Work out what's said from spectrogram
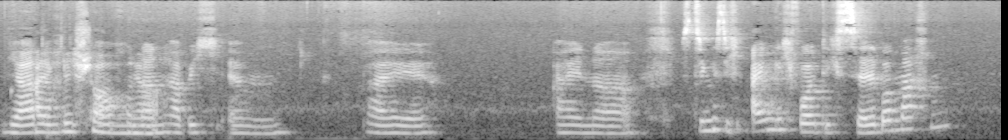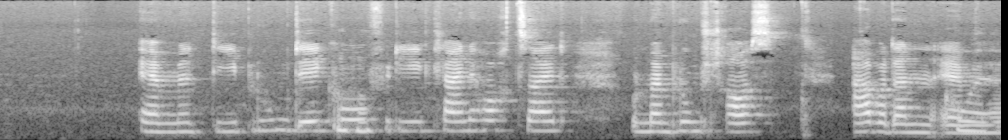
Ja, eigentlich schon. Auch. Und ja. dann habe ich ähm, bei einer, das Ding ist, ich eigentlich wollte ich selber machen, ähm, die Blumendeko mhm. für die kleine Hochzeit und meinen Blumenstrauß. Aber dann ähm, cool.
